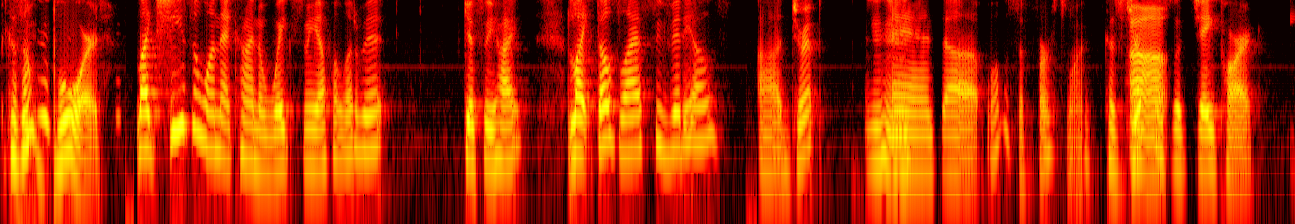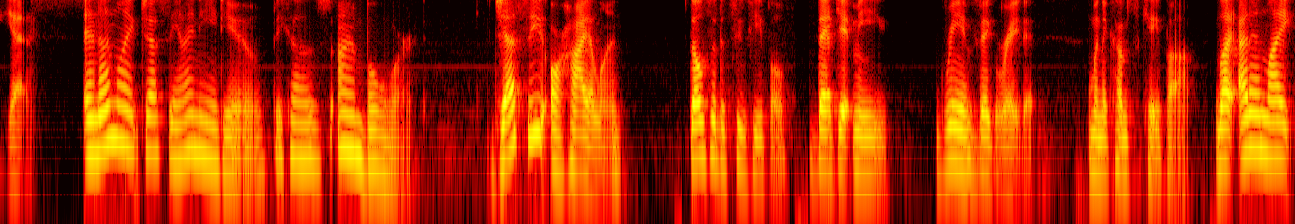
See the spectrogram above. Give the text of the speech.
because I'm bored. Like she's the one that kind of wakes me up a little bit, gets me hype. Like those last two videos, uh, Drip hmm and uh, what was the first one? Because Drip Uh, was with Jay Park. Yes. And I'm like, Jessi, I need you because I'm bored. Jessi or Hyolyn, those are the two people that get me reinvigorated when it comes to K-pop. Like I didn't like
